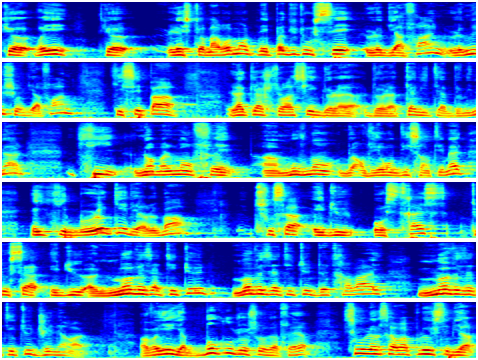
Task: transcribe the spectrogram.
que, vous voyez, que l'estomac remonte, mais pas du tout. C'est le diaphragme, le muscle diaphragme, qui sépare la cage thoracique de la, de la cavité abdominale, qui normalement fait un mouvement d'environ 10 cm et qui est bloqué vers le bas. Tout ça est dû au stress, tout ça est dû à une mauvaise attitude, mauvaise attitude de travail, mauvaise attitude générale. Alors vous voyez, il y a beaucoup de choses à faire. Si vous voulez en savoir plus, eh bien,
